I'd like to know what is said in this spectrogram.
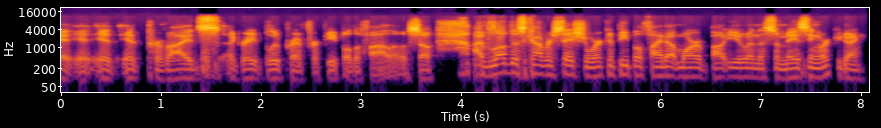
it, it it provides a great blueprint for people to follow. So I've loved this conversation. Where can people find out more about you and this amazing work you're doing?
